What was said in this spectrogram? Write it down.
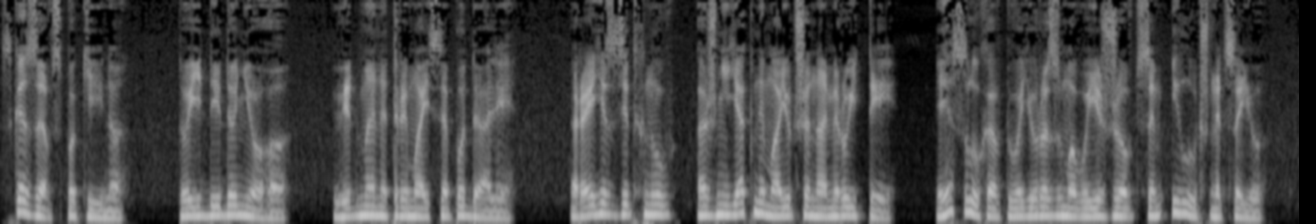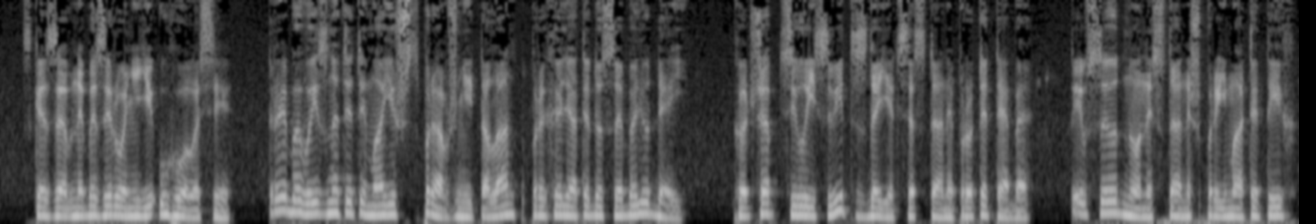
Сказав спокійно. То йди до нього. Від мене тримайся подалі. Регіс зітхнув, аж ніяк не маючи наміру йти. Я слухав твою розмову із жовтцем і лучницею. Сказав не без іронії у голосі. Треба визнати, ти маєш справжній талант прихиляти до себе людей. Хоча б цілий світ, здається, стане проти тебе, ти все одно не станеш приймати тих,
